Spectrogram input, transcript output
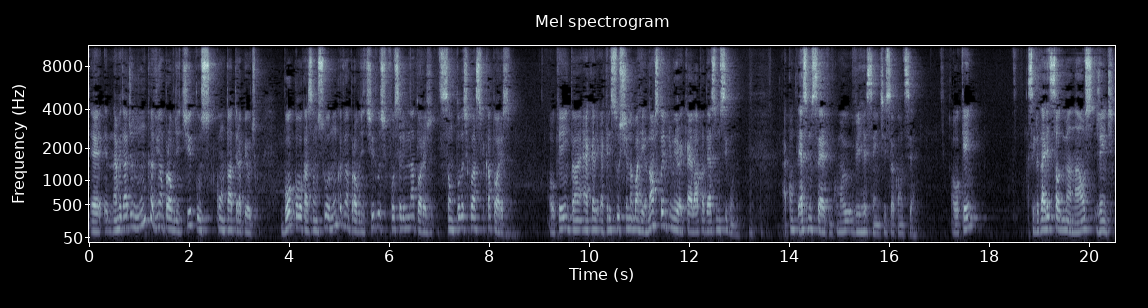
É, na verdade, eu nunca vi uma prova de títulos contato terapêutico. Boa colocação sua, nunca vi uma prova de títulos que fosse eliminatória. São todas classificatórias. Ok? Então é aquele, é aquele na barriga. Nossa, estou em primeiro, aí cai lá para décimo segundo. Décimo sétimo, como eu vi recente isso acontecer. Ok? Secretaria de Saúde de Manaus. Gente,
